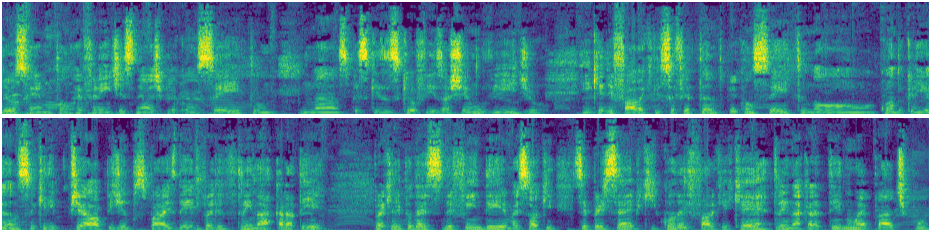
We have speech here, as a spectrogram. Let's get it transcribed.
Lewis Hamilton referente a esse negócio de preconceito, nas pesquisas que eu fiz, eu achei um vídeo em que ele fala que ele sofria tanto preconceito no quando criança que ele chegava pedindo pros pais dele para ele treinar karatê para que ele pudesse se defender, mas só que você percebe que quando ele fala que quer treinar karatê, não é pra, tipo,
